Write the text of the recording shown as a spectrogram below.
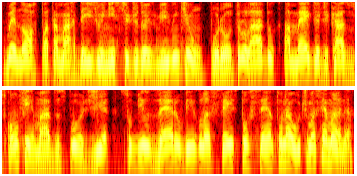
o menor patamar desde o início de 2021. Por outro lado, a média de casos confirmados por dia subiu 0,6% na última semana,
